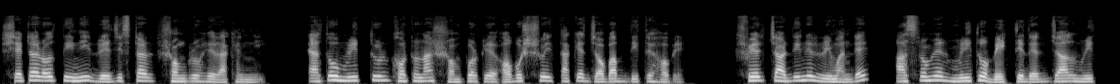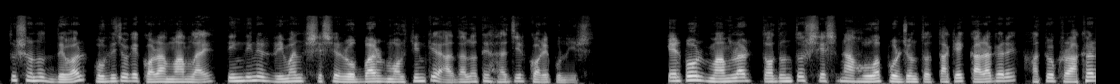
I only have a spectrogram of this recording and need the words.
সেটারও তিনি রেজিস্টার সংগ্রহে রাখেননি। এত মৃত্যুর ঘটনা সম্পর্কে অবশ্যই তাকে জবাব দিতে হবে। ফের চার দিনের রিমান্ডে আশ্রমের মৃত ব্যক্তিদের জাল মৃত্যু সনদ দেওয়ার অভিযোগে করা মামলায় তিন দিনের রিমান্ড শেষে রোববার মলটিনকে আদালতে হাজির করে পুলিশ। এরপর মামলার তদন্ত শেষ না হওয়া পর্যন্ত তাকে কারাগারে আটক রাখার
